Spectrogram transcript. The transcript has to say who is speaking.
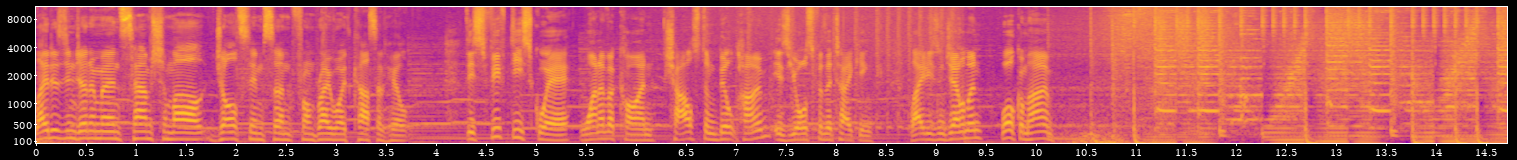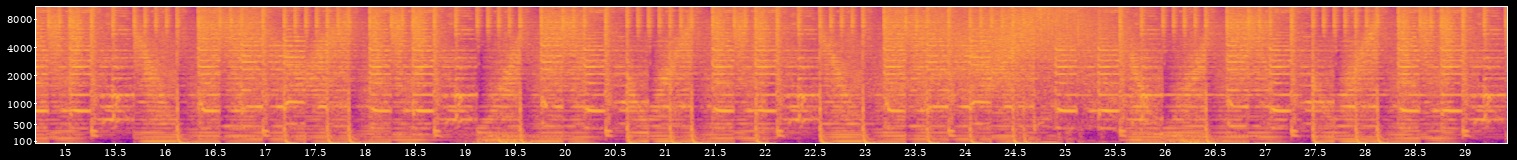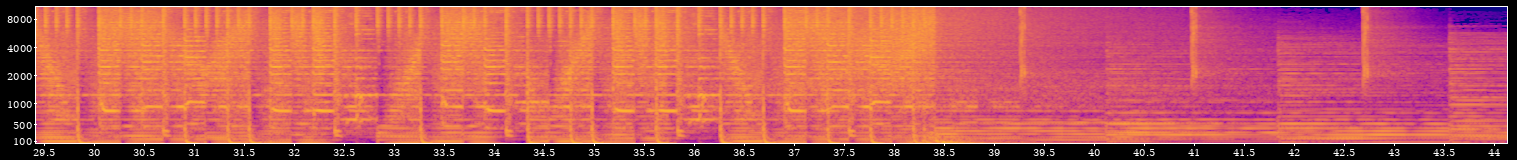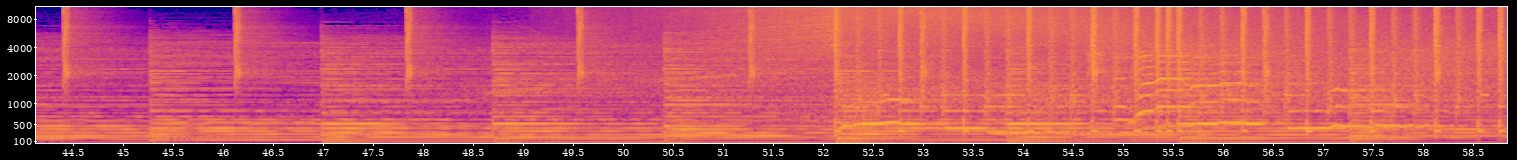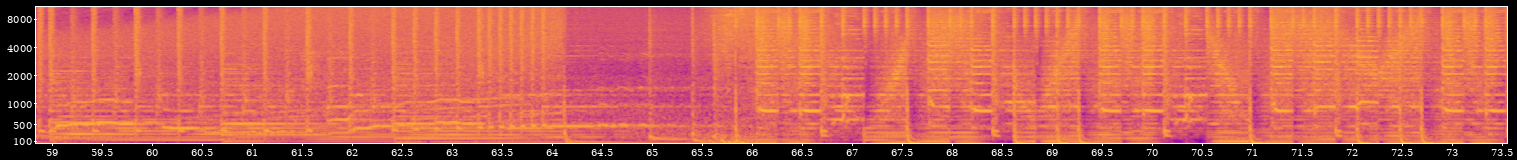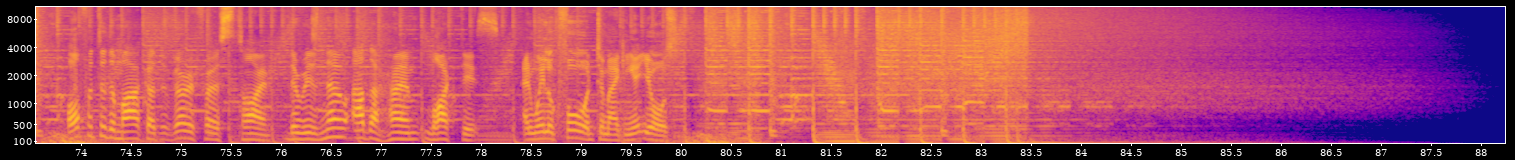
Speaker 1: Ladies and gentlemen, Sam Shamal, Joel Simpson from Ray White Castle Hill.
Speaker 2: This 50 square, one of a kind, Charleston built home is yours for the taking. Ladies and gentlemen, welcome home.
Speaker 1: Offered to the market the very first time, there is no other home like this.
Speaker 2: And we look forward to making it yours.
